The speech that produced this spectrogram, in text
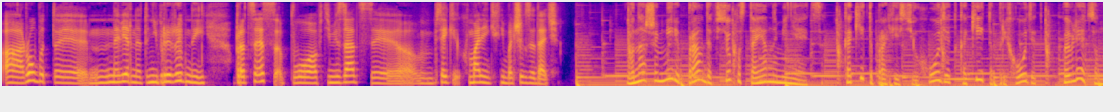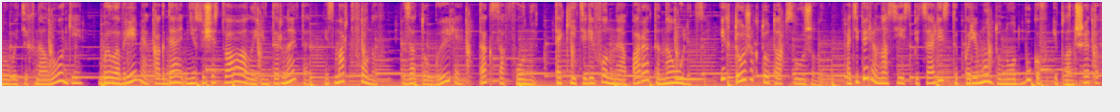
а, роботы, наверное, это непрерывный процесс по оптимизации а, всяких маленьких небольших задач. В нашем мире, правда, все постоянно меняется. Какие-то профессии уходят, какие-то приходят, появляются новые технологии. Было время, когда не существовало интернета и смартфонов, зато были таксофоны. Такие телефонные аппараты на улице. Их тоже кто-то обслуживал. А теперь у нас есть специалисты по ремонту ноутбуков и планшетов.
